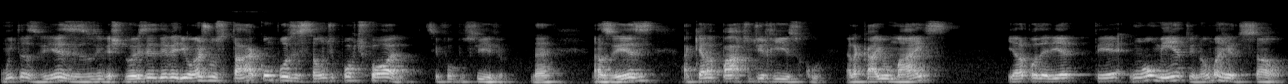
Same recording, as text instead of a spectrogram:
muitas vezes os investidores eles deveriam ajustar a composição de portfólio, se for possível. Né? Às vezes, aquela parte de risco ela caiu mais e ela poderia ter um aumento e não uma redução.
